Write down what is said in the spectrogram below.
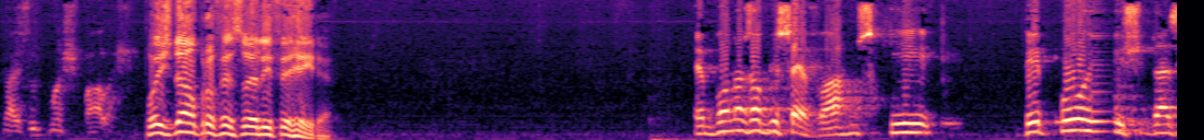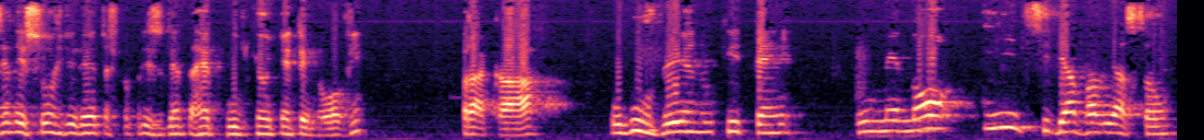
nas últimas falas. Pois não, professor Eli Ferreira. É bom nós observarmos que depois das eleições diretas para presidente da República em 89, para cá, o governo que tem o menor índice de avaliação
